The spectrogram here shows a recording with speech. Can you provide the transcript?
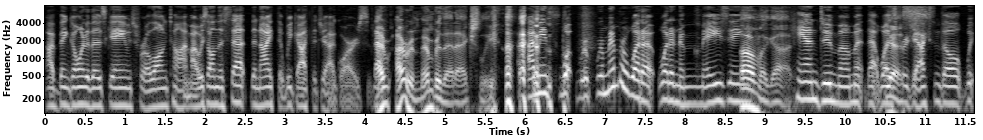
I've been going to those games for a long time. I was on the set the night that we got the Jaguars. That, I, I remember that actually. I mean, what, remember what a what an amazing oh my god can do moment that was yes. for Jacksonville. We,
